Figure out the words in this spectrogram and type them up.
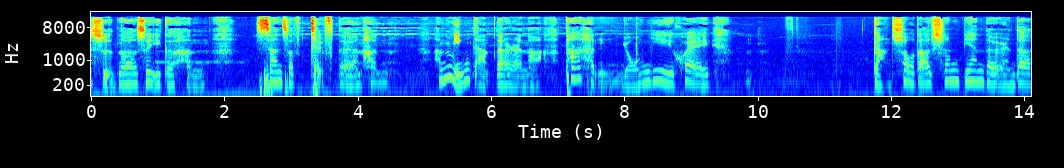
实呢是一个很 sensitive 的人，很很敏感的人啊，他很容易会感受到身边的人的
